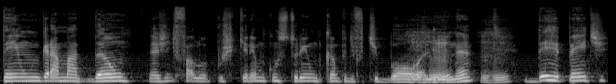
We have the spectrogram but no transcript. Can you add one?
Tem um gramadão, e a gente falou, puxa, queremos construir um campo de futebol ali, né? Uhum. de repente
